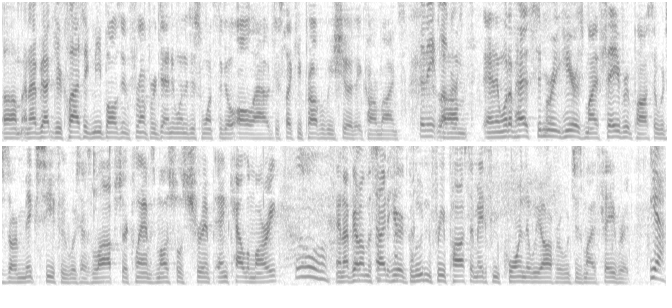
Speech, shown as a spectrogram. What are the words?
Um, and I've got your classic meatballs in front for anyone that just wants to go all out, just like you probably should at Carmine's. The meat Um, lovers. and then what I've had simmering here is my favorite pasta, which is our mixed seafood, which has lobster, clams, mussels, shrimp, and calamari. Ooh. And I've got on the side here a gluten-free pasta made from corn that we offer, which is my favorite. Yeah.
